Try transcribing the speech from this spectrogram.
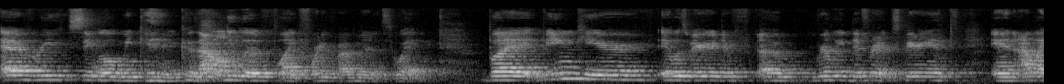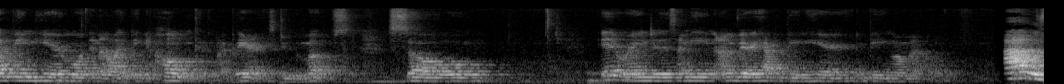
every single weekend because I only live like 45 minutes away. But being here, it was very diff- a really different experience, and I like being here more than I like being at home because my parents do the most. So it ranges. I mean, I'm very happy being here and being on my own. I was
